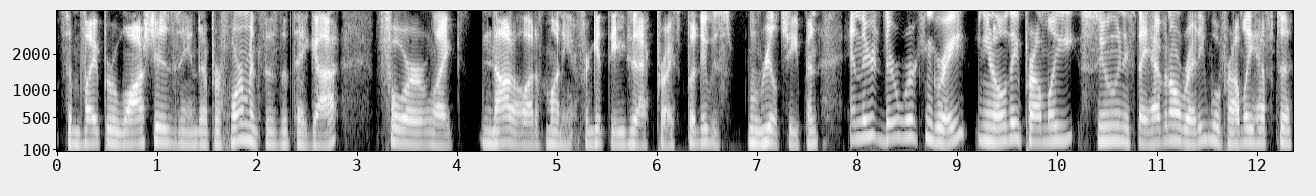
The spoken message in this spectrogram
some Viper washes and uh, performances that they got for like not a lot of money. I forget the exact price, but it was real cheap and and they're they're working great. You know, they probably soon if they haven't already, will probably have to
